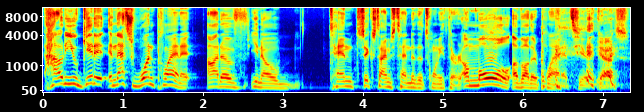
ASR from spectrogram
How do you get it? And that's one planet out of, you know, 10, 6 times 10 to the 23rd, a mole of other planets here, guys.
